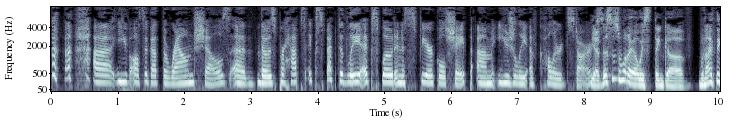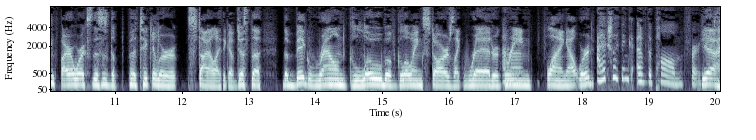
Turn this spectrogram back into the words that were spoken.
Uh, you've also got the round shells. Uh, those perhaps expectedly explode in a spherical shape, um, usually of colored stars. Yeah, this is what I always think of. When I think fireworks, this is the particular style I think of. Just the, the big round globe of glowing stars like red or green flying outward. I actually think of the palm first. Yeah,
